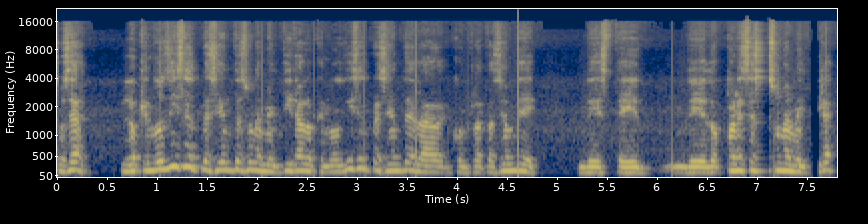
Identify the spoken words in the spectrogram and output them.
O sea, lo que nos dice el presidente es una mentira, lo que nos dice el presidente de la contratación de, de, este, de doctores es una mentira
